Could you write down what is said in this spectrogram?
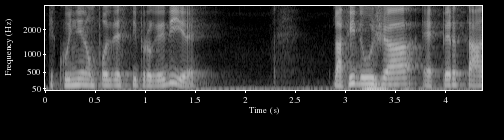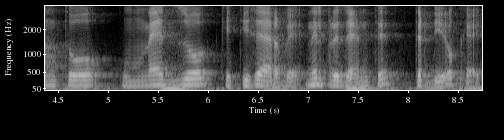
e quindi non potresti progredire la fiducia è pertanto un mezzo che ti serve nel presente per dire ok,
